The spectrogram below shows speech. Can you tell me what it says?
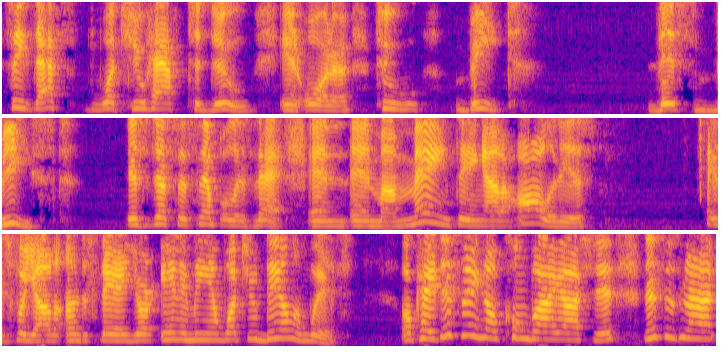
See, that's what you have to do in order to beat this beast. It's just as simple as that. And, and my main thing out of all of this is for y'all to understand your enemy and what you're dealing with. Okay, this ain't no kumbaya shit. This is not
